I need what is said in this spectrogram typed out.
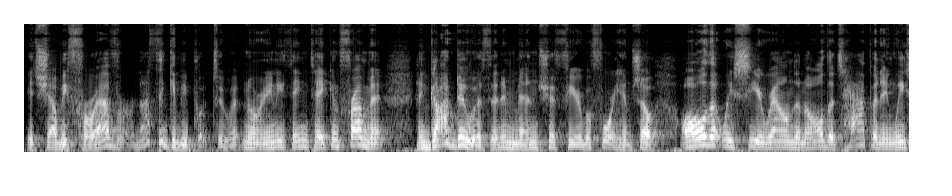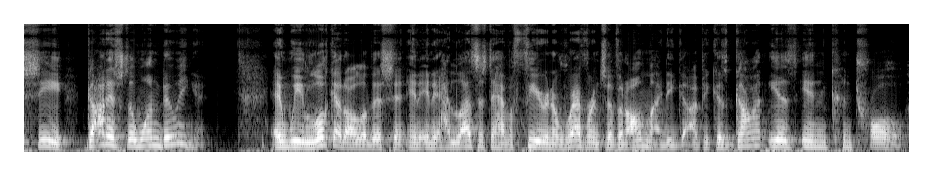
it shall be forever. Nothing can be put to it, nor anything taken from it. And God doeth it, and men should fear before him. So all that we see around and all that's happening, we see God is the one doing it. And we look at all of this, and, and, it allows us to have a fear and a reverence of an almighty God because God is in control.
